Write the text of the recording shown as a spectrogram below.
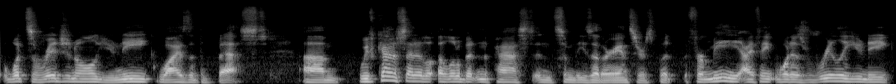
What's original, unique? Why is it the best? Um, we've kind of said it a little bit in the past in some of these other answers, but for me, I think what is really unique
